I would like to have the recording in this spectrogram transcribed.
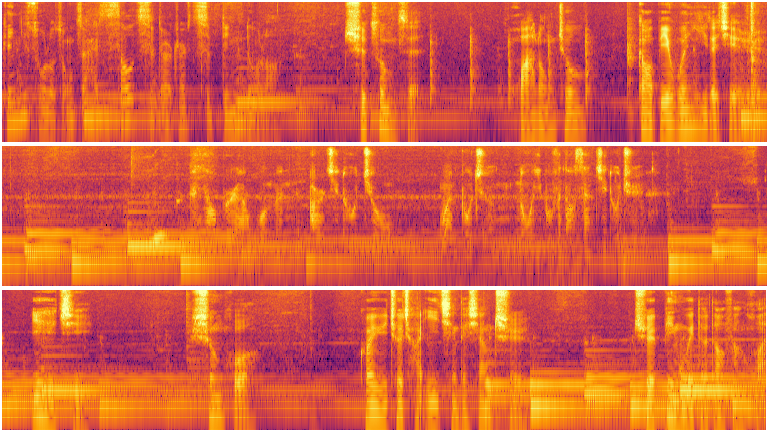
给你说了，粽子还是少吃点儿，点儿吃顶多了。吃粽子，划龙舟，告别瘟疫的节日。那要不然我们二季度就完不成，挪一部分到三季度去。业绩，生活，关于这场疫情的相持，却并未得到放缓。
